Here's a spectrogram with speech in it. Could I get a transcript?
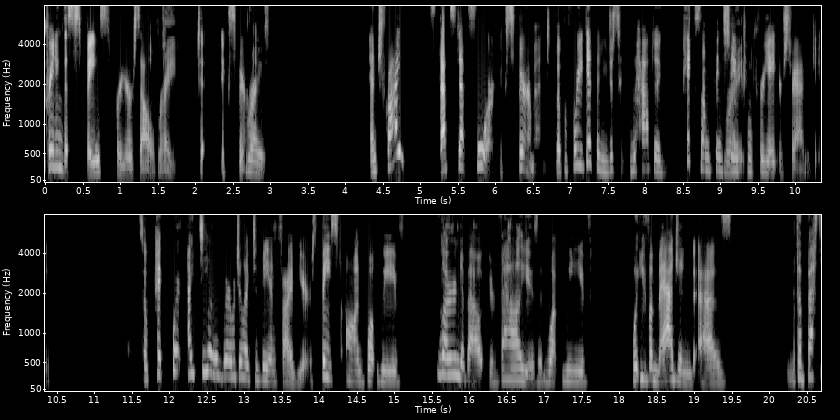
creating the space for yourself Right. to experiment Right. and try. That's step four, experiment. But before you get there, you just you have to pick something so you can create your strategy. So pick where ideally where would you like to be in five years based on what we've learned about your values and what we've what you've imagined as the best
